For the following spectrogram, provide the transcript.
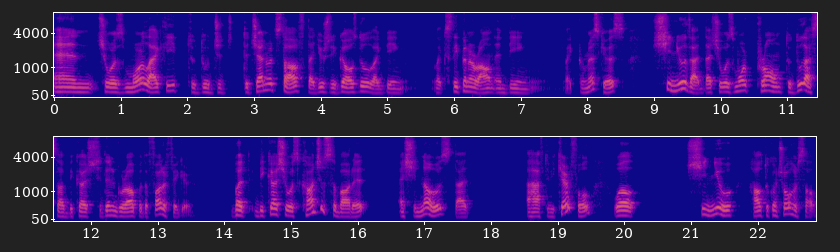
And she was more likely to do g- degenerate stuff that usually girls do, like being like sleeping around and being like promiscuous. She knew that that she was more prone to do that stuff because she didn't grow up with a father figure. But because she was conscious about it and she knows that I have to be careful, well, she knew how to control herself.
